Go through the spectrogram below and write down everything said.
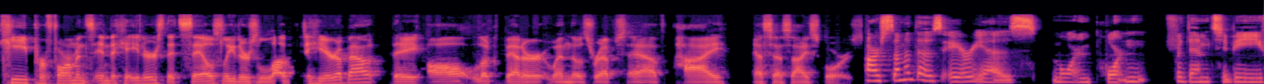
key performance indicators that sales leaders love to hear about, they all look better when those reps have high SSI scores. Are some of those areas more important for them to be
